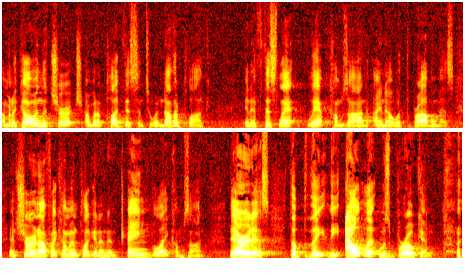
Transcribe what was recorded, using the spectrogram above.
I'm going to go in the church, I'm going to plug this into another plug, and if this lamp, lamp comes on, I know what the problem is. And sure enough, I come in, plug it in, and bang, the light comes on. There it is. The, the, the outlet was broken.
